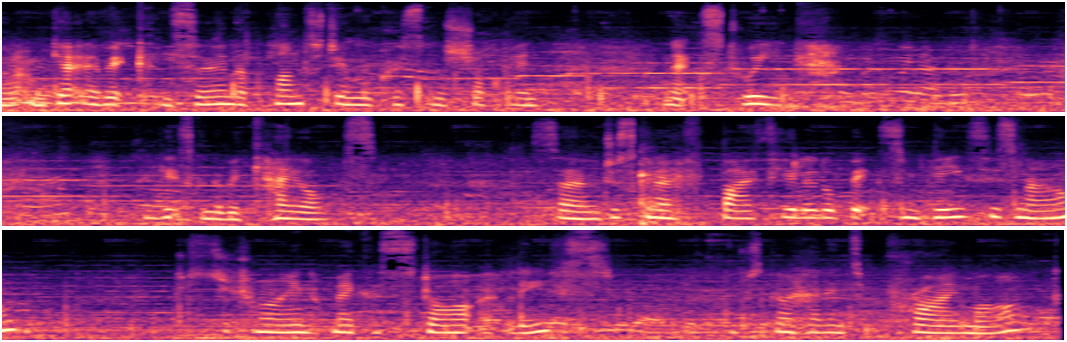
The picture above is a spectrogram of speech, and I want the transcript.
I'm getting a bit concerned. I plan to do my Christmas shopping next week. I think it's going to be chaos. So I'm just going to buy a few little bits and pieces now. Just to try and make a start at least. I'm just going to head into Primark.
